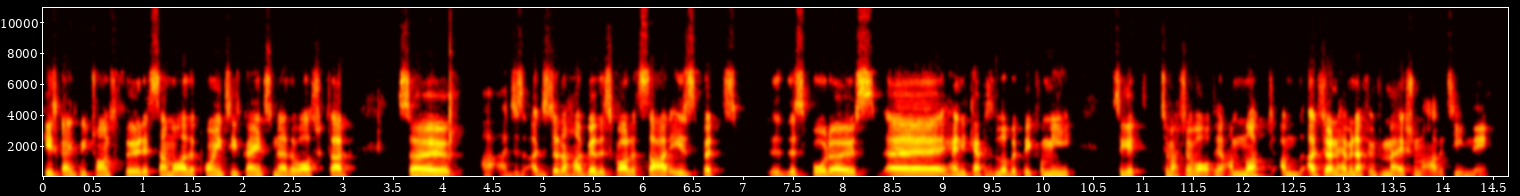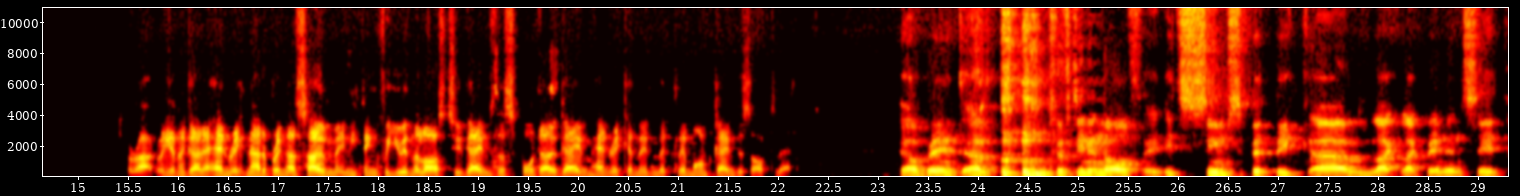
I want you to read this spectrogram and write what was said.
he's going to be transferred at some other points. He's going to another Welsh club. So I just I just don't know how good the Scarlet side is, but this Bordeaux uh, handicap is a little bit big for me. to get too much involved in. I'm not. I'm. I don't have enough information on either team there. All right, we're going to go to Henrik now to bring us home. Anything for you in the last two games? This Bordeaux game, Henrik, and then the Clermont game just after that. Yeah, Brent, um, 15 and a half, it seems a bit big, um, like like Brendan said,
